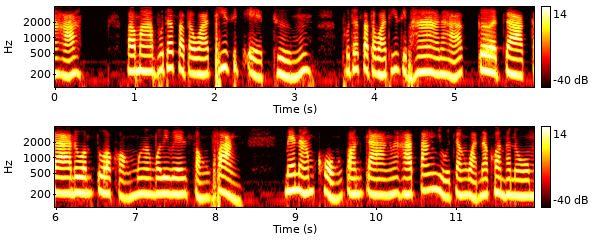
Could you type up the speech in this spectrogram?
นะคะ ประมาณพุทธศตวรรษที่ 11 ถึงพุทธศตวรรษที่ 15 นะคะ เกิดจากการรวมตัวของเมืองบริเวณสองฝั่ง แม่น้ำโขงตอนกลางนะคะ ตั้งอยู่จังหวัดนครพนม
